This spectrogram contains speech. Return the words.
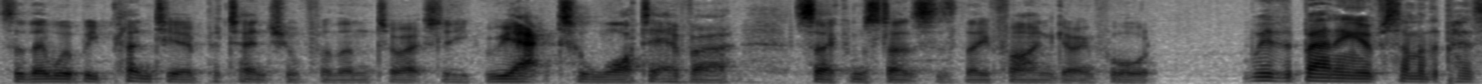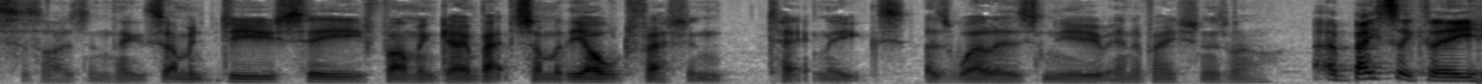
So there will be plenty of potential for them to actually react to whatever circumstances they find going forward. With the banning of some of the pesticides and things, I mean, do you see farming going back to some of the old fashioned techniques as well as new innovation as well? Uh, basically,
